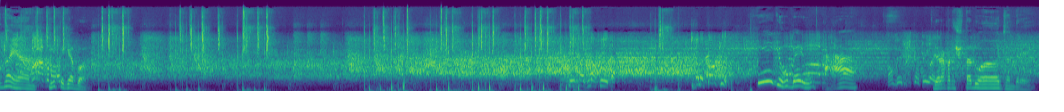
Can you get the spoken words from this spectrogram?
Tô ganhando. Ih, peguei a bola. Ih, derrubei um. Ah, era pra ter chutado antes, André.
